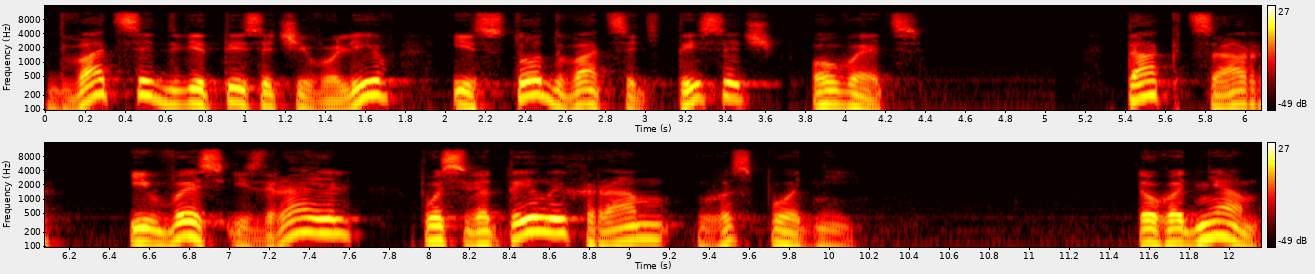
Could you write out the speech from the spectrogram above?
22 тисячі волів і 120 тисяч овець. Так цар і весь Ізраїль посвятили храм Господній. Того дня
